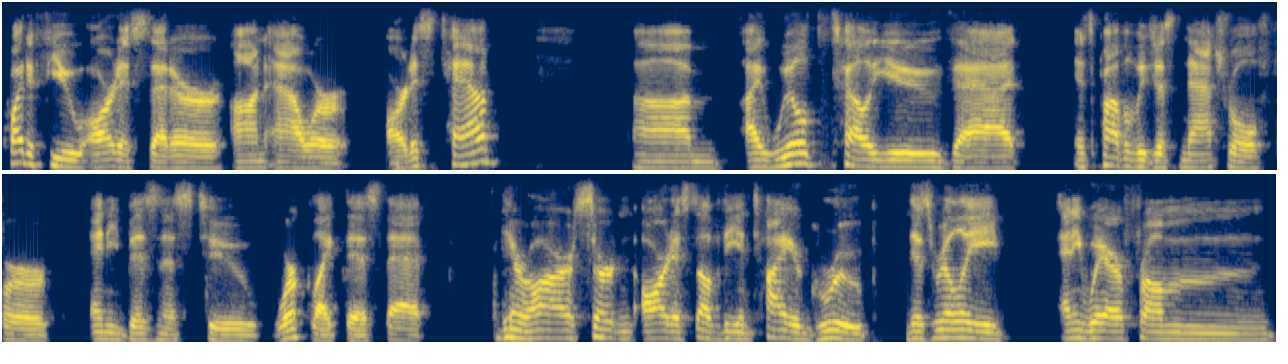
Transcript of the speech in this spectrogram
quite a few artists that are on our artist tab. Um, I will tell you that it's probably just natural for any business to work like this that there are certain artists of the entire group. There's really anywhere from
